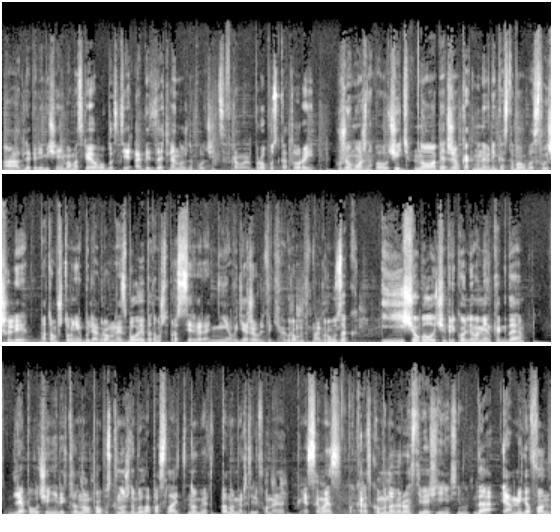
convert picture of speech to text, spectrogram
а для перемещения по Москве в области обязательно нужно получить цифровой пропуск, который уже можно получить. Но, опять же, как мы наверняка с тобой оба слышали о том, что у них были огромные сбои, потому что просто сервера не выдерживали таких огромных нагрузок. И еще был очень прикольный момент, когда для получения электронного пропуска нужно было послать номер по номеру телефона смс по городскому номеру. А с тебя еще денег снимут. Да, а Мегафон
